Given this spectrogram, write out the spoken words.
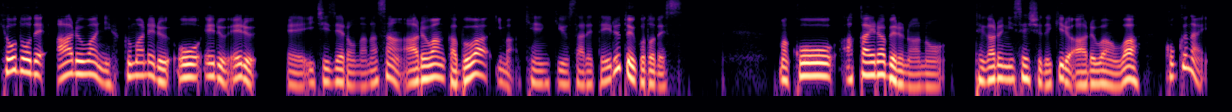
共同で R1 に含まれる OLL えー 1073R1 株は今研究されているということです。まあ、こう赤いラベルのあの手軽に摂取できる R1 は国内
